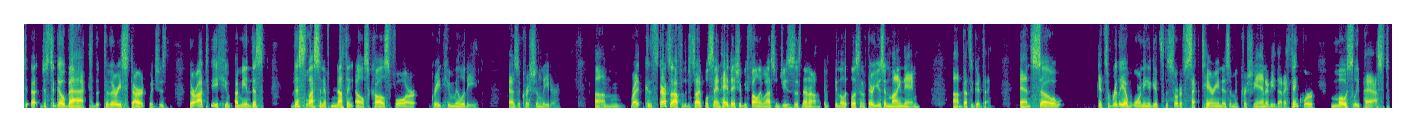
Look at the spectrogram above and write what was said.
to, uh, just to go back to the, to the very start, which is there ought to be a hu- I mean, this this lesson, if nothing else, calls for great humility as a Christian leader. Um, Mhm. right? Because it starts off with the disciples saying, "Hey, they should be following us," and Jesus says, "No, no, if, you know, listen, if they're using my name, um, that's a good thing." And so, it's really a warning against the sort of sectarianism in Christianity that I think we're mostly past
